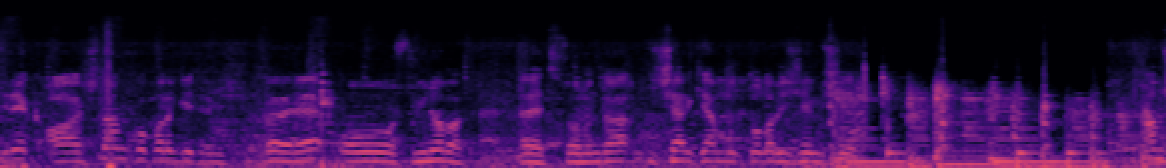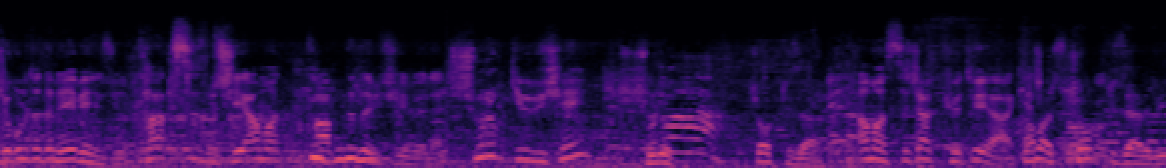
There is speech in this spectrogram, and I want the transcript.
Direkt ağaçtan koparıp getirmiş. Böyle o suyuna bak. Evet sonunda içerken mutlu olabileceğim bir şey. Amca bunun tadı neye benziyor? Tatsız bir şey ama tatlı da bir şey böyle. Şurup gibi bir şey. Şurup. Çok güzel. ama sıcak kötü ya. Keşke Ama soğuk çok olsa. güzel bir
